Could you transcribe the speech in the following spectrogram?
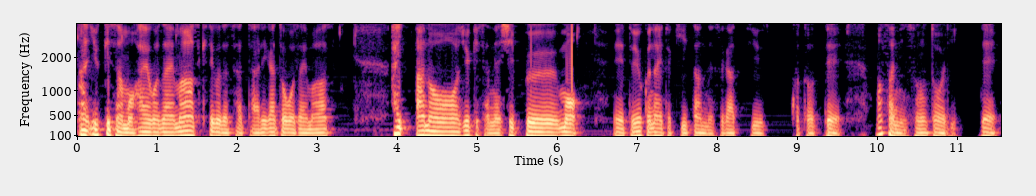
あ、ゆっきさんもおはようございます。来てくださってありがとうございます。はい。あの、ゆっきさんね、湿布も、えっ、と、良くないと聞いたんですが、っていうことで、まさにその通りで、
